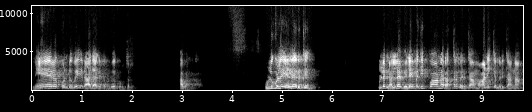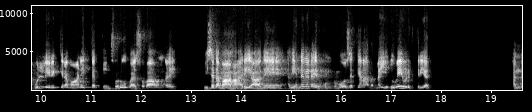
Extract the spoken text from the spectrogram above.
நேர கொண்டு போய் ராஜா கிட்ட கொண்டு போய் கொடுத்துருது அவன். உள்ளுக்குள்ள என்ன இருக்கு? உள்ள நல்ல விலை மதிப்பான ரத்னம் இருக்கா மாணிக்கம் இருக்கான்னா உள்ளிருக்கிற மாணிக்கத்தின் சொரூப சுபாவங்களை விசதமாக அறியாதே. அது என்ன விலை இருக்கும்? ரொம்ப வசதியான அதெல்லாம் எதுவுமே இவளுக்கு தெரியாது. அந்த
